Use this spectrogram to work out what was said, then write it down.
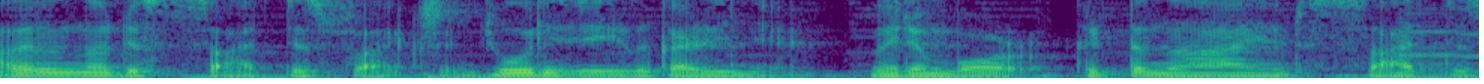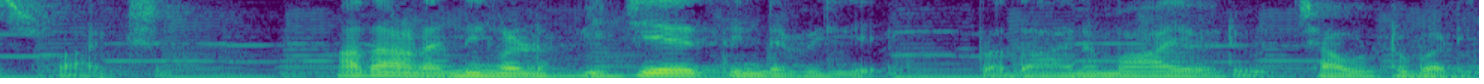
അതിൽ നിന്നൊരു സാറ്റിസ്ഫാക്ഷൻ ജോലി ചെയ്ത് കഴിഞ്ഞ് വരുമ്പോൾ കിട്ടുന്നതായ ഒരു സാറ്റിസ്ഫാക്ഷൻ അതാണ് നിങ്ങളുടെ വിജയത്തിന്റെ വലിയ പ്രധാനമായ ഒരു ചവിട്ടുപടി.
